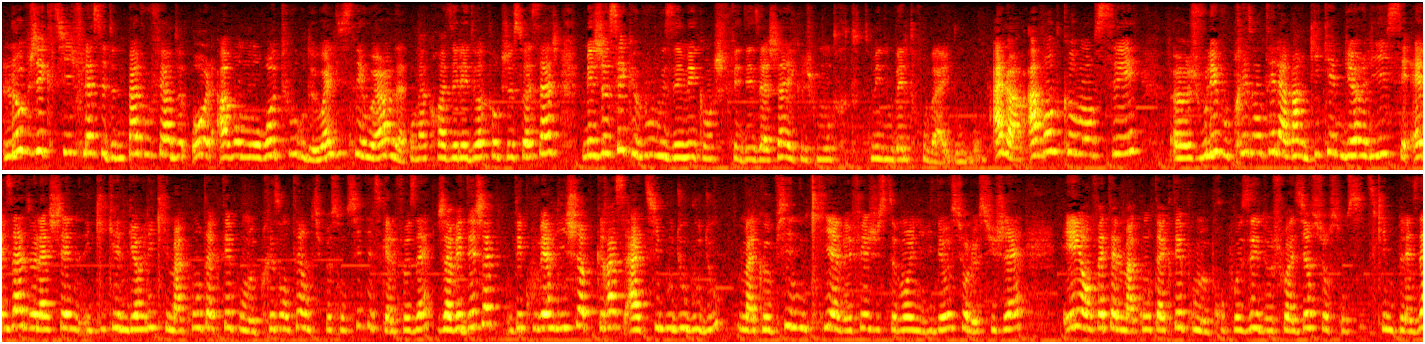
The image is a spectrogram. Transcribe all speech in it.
L'objectif là, c'est de ne pas vous faire de haul avant mon retour de Walt Disney World. On va croiser les doigts pour que je sois sage, mais je sais que vous, vous aimez quand je fais des achats et que je vous montre toutes mes nouvelles trouvailles, donc bon. Alors, avant de commencer, euh, je voulais vous présenter la marque Geek Girly, c'est Elsa de la chaîne Geek Girly qui m'a contacté pour me présenter un petit peu son site et ce qu'elle faisait. J'avais déjà découvert l'e-shop grâce à Tiboudou Boudou, ma copine qui avait fait justement une vidéo sur le sujet et en fait elle m'a contacté pour me proposer de choisir sur son site ce qui me plaisait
